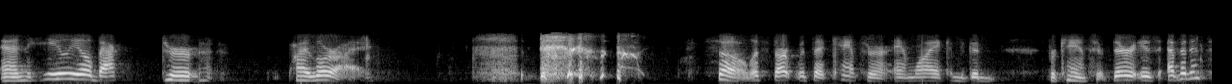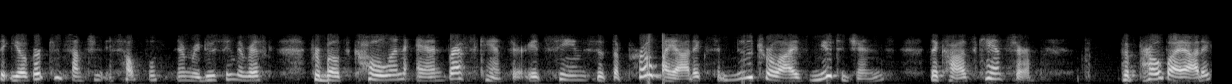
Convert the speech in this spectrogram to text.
and Helicobacter pylori. so let's start with the cancer and why it can be good for cancer. There is evidence that yogurt consumption is helpful in reducing the risk for both colon and breast cancer. It seems that the probiotics neutralize mutagens that cause cancer. The probiotics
